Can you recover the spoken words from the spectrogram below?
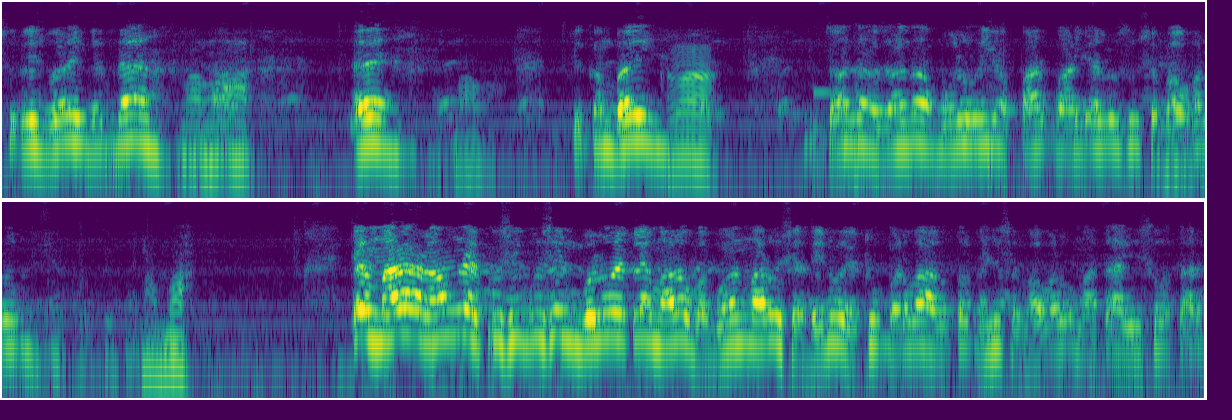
સુરેશભાઈ ગદ્દા એ ત્રિકમભાઈ. જાણતા જાણતા બોલો અહીંયા પાર પાડી શું છું ભાવાળું? તે મારા રામને પૂછી પૂછીને બોલવું એટલે મારો ભગવાન મારું સધીનું હેઠું પડવા આવતો નહીં છે ભાવાળો માતા ઈશો તારે.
